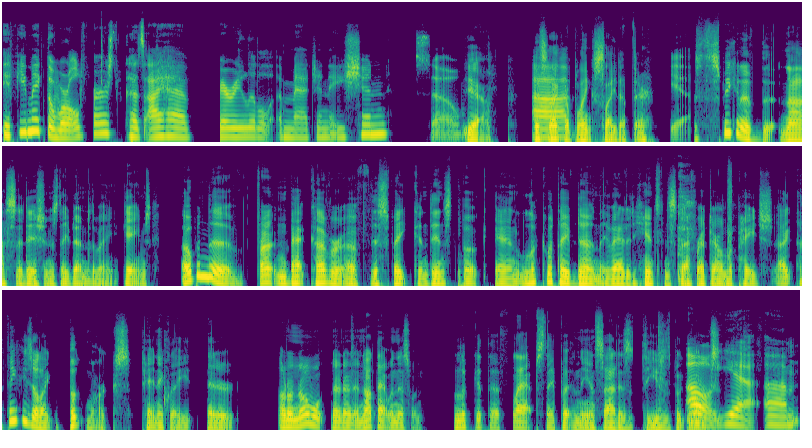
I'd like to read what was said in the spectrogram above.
If you make the world first, because I have very little imagination, so Yeah, it's like uh, a blank slate up there. yeah. Speaking of the nice additions they've done to the games, open the front and back cover of this Fate Condensed book and look what they've done. They've added hints and stuff right there on the page. I, I think these are like bookmarks technically that are on a normal. No, no, no, not that one. This one. Look at the flaps they put in the inside as to use as bookmarks. oh yeah, um,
